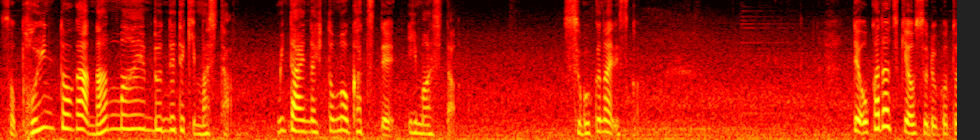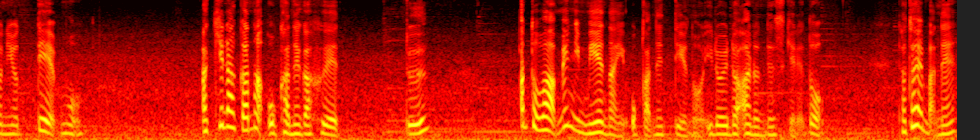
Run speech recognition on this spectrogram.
そうポイントが何万円分出てきました。みたいな人もかつていました。すごくないですか？でお片付けをすることによってもう明らかなお金が増える。あとは目に見えないお金っていうのいろいろあるんですけれど例えばね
